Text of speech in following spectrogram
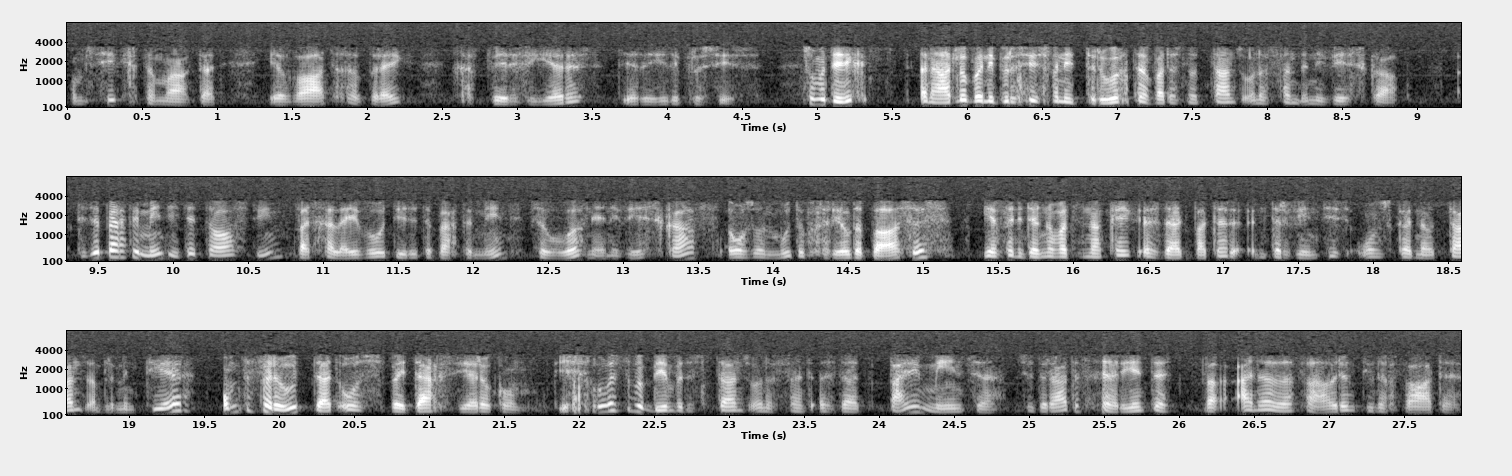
om seker te maak dat jou watergebruik geverifieer is deur hierdie proses. Sommige direk in hardloop in die proses van die droogte wat ons nou tans ondervind in die Weskaap. Die departement het 'n taaksteam wat gelei word deur die departement se hoof in die Weskaap. Ons ontmoet op gereelde basis. Een van die dinge wat ons na kyk is dat watter intervensies ons kan nou tans implementeer om te verhoed dat ons by dag 0 kom. Die grootste probleem wat ons tans ondervind is dat baie mense, sodra dit gereed is, verander hulle verhouding teenoor water.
